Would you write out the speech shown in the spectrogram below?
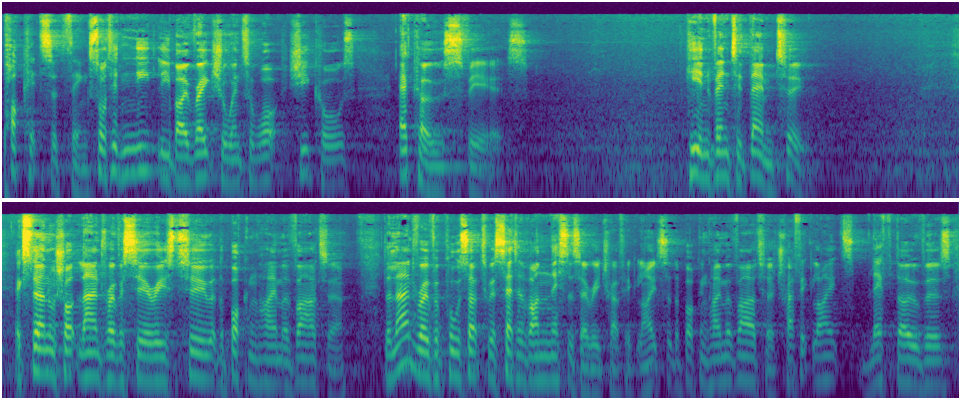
pockets of things, sorted neatly by Rachel into what she calls ecospheres. He invented them too. External shot Land Rover Series 2 at the Bockenheimer Warte. The Land Rover pulls up to a set of unnecessary traffic lights at the Bockenheimer Warte. Traffic lights, leftovers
